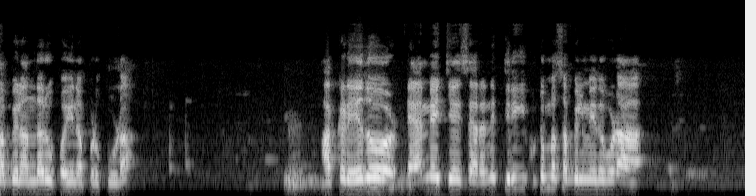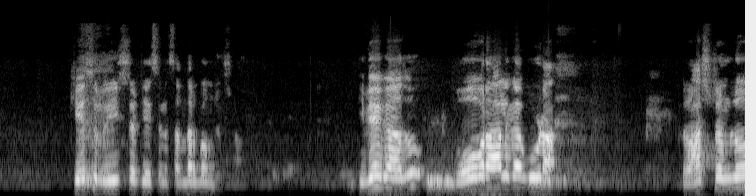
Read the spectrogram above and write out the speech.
సభ్యులందరూ పోయినప్పుడు కూడా అక్కడ ఏదో డ్యామేజ్ చేశారని తిరిగి కుటుంబ సభ్యుల మీద కూడా కేసులు రిజిస్టర్ చేసిన సందర్భం చూసినాం. ఇవే కాదు ఓవరాల్గా కూడా రాష్ట్రంలో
